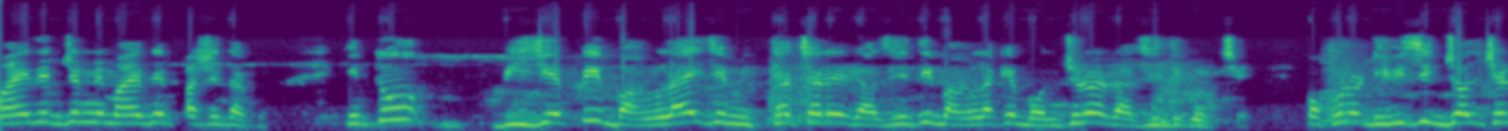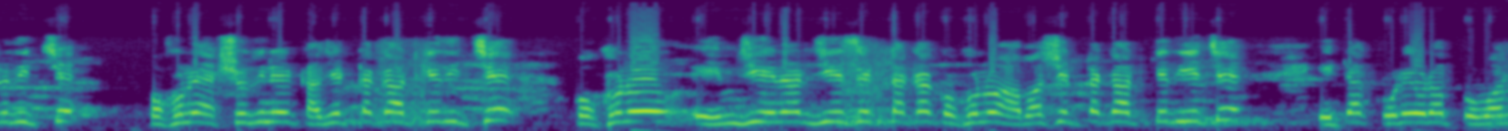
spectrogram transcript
মায়েদের জন্য মায়েদের পাশে থাকুক। কিন্তু বিজেপি বাংলায় যে মিথ্যাচারের রাজনীতি, বাংলাকে বঞ্চনার রাজনীতি করছে, কখনো ডিভিসির জল ছেড়ে দিচ্ছে, কখনো একশো দিনের কাজের টাকা আটকে দিচ্ছে, কখনো এমজি এনআরজিএস এর টাকা, কখনো আবাসের টাকা আটকে দিয়েছে, এটা করে ওরা প্রমাণ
